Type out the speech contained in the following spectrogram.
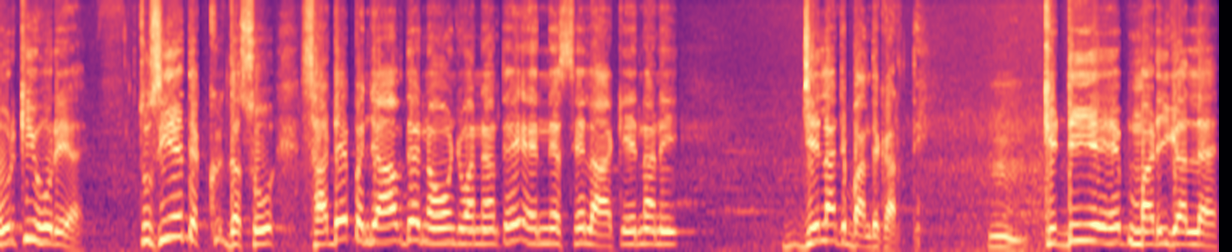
ਹੋਰ ਕੀ ਹੋ ਰਿਹਾ ਹੈ? ਤੁਸੀਂ ਇਹ ਦੱਸੋ ਸਾਡੇ ਪੰਜਾਬ ਦੇ ਨੌਜਵਾਨਾਂ ਤੇ ਐਨਐਸਏ ਲਾ ਕੇ ਇਹਨਾਂ ਨੇ ਜੇਲ੍ਹਾਂ 'ਚ ਬੰਦ ਕਰਤੇ। ਕਿੱਡੀ ਇਹ ਮਾੜੀ ਗੱਲ ਹੈ।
